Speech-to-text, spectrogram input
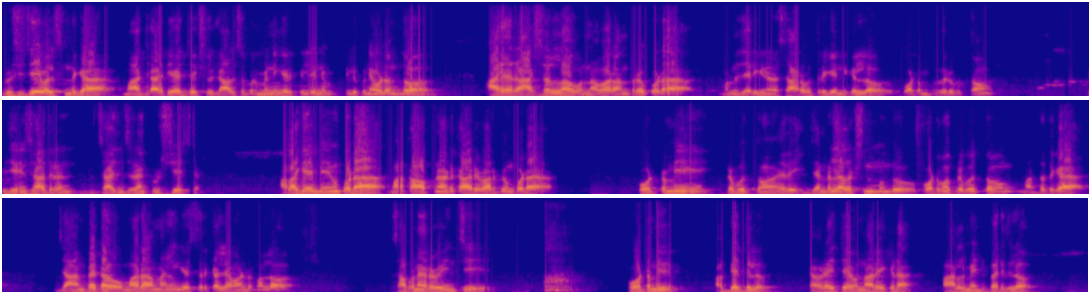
కృషి చేయవలసిందిగా మా జాతీయ అధ్యక్షులు గాల సుబ్రహ్మణ్యం గారు పిలిని పిలుపునివ్వడంతో ఆయా రాష్ట్రాల్లో ఉన్నవారు అందరూ కూడా మొన్న జరిగిన సార్వత్రిక ఎన్నికల్లో కూటమి ప్రభుత్వం విజయం సాధన సాధించడానికి కృషి చేశారు. అలాగే మేము కూడా మా కాపునాడు కార్యవర్గం కూడా కూటమి ప్రభుత్వం అదే జనరల్ ఎలక్షన్ ముందు కూటమి ప్రభుత్వం మద్దతుగా జాంపేట ఉమారామలింగేశ్వర కళ్యాణ మండపంలో సభ నిర్వహించి కూటమి అభ్యర్థులు ఎవరైతే ఉన్నారో ఇక్కడ పార్లమెంట్ పరిధిలో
